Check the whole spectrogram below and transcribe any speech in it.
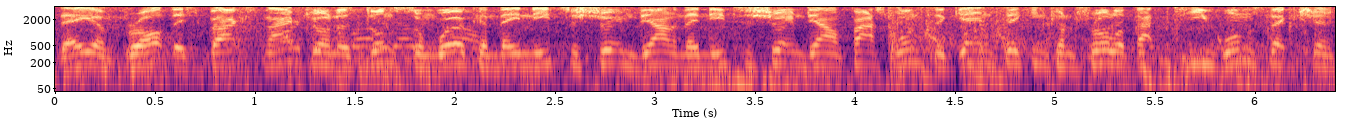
They have brought this back. Snipe Drone has done some work and they need to shut him down and they need to shut him down fast. Once again, taking control of that T1 section,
